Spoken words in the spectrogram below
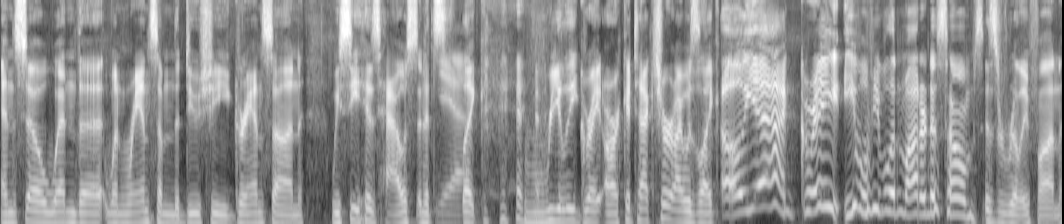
and so when the when ransom the douchey grandson we see his house and it's Yeah. like really great architecture i was like oh yeah great evil people in modernist homes is really fun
